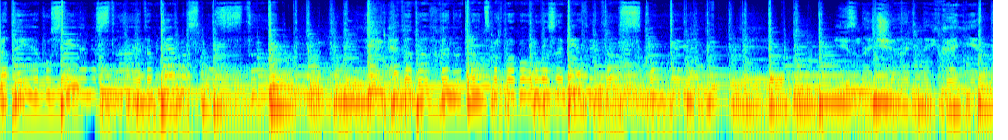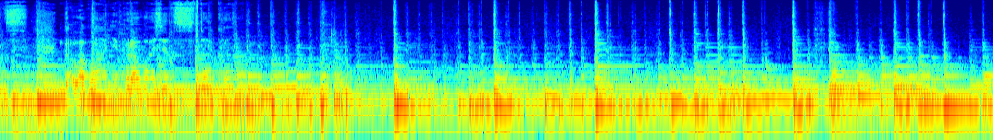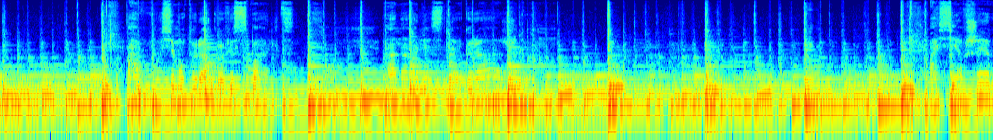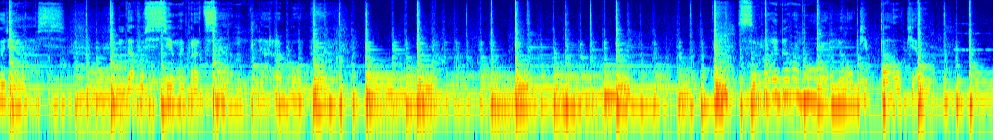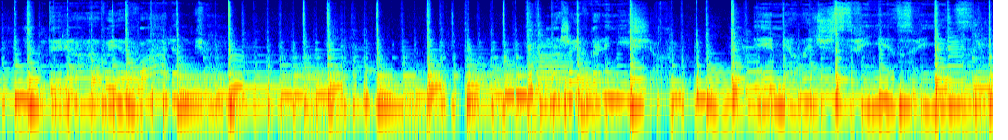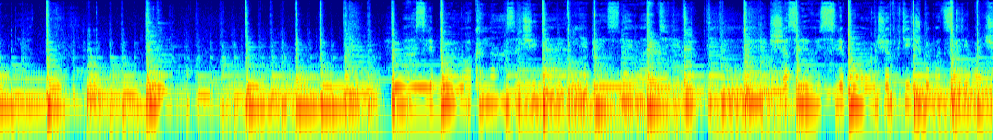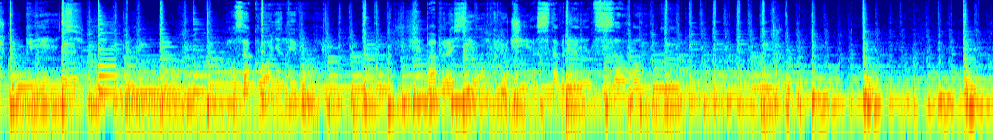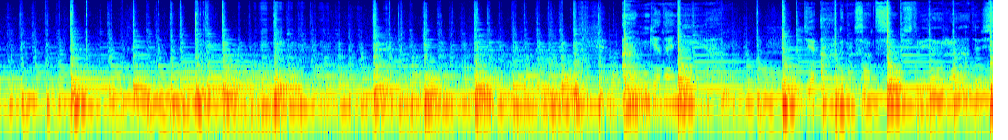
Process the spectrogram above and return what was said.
Святые пустые места, это в небо с. Это давка на транспорт по горло забитый А в восемь утра кровь из пальца. Анализ для граждан Осевшая грязь Допустимый процент для учат птичку под скрипочку петь. Узаконенный вор. Попроси он ключи, оставляет залог Диагноз отсутствия радости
